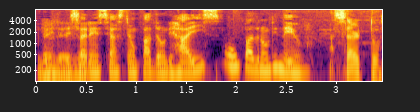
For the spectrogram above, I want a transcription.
Beleza. Diferenciar se tem um padrão de raiz ou um padrão de nervo. Certo.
